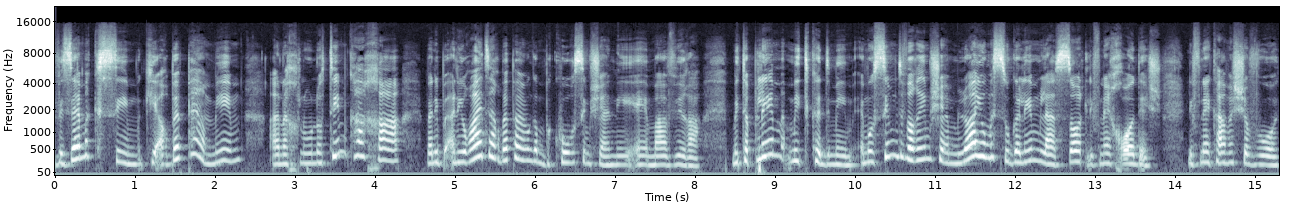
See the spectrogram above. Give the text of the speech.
וזה מקסים, כי הרבה פעמים אנחנו נוטים ככה, ואני רואה את זה הרבה פעמים גם בקורסים שאני אה, מעבירה. מטפלים מתקדמים, הם עושים דברים שהם לא היו מסוגלים לעשות לפני חודש, לפני כמה שבועות,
